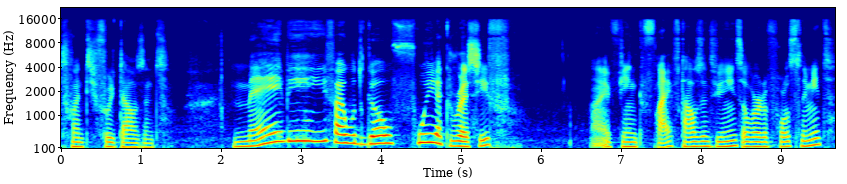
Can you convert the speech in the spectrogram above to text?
23,000. Maybe if I would go fully aggressive, I think 5,000 units over the force limit.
